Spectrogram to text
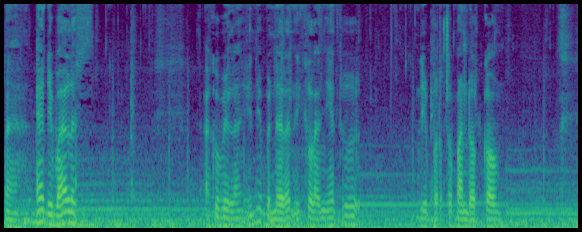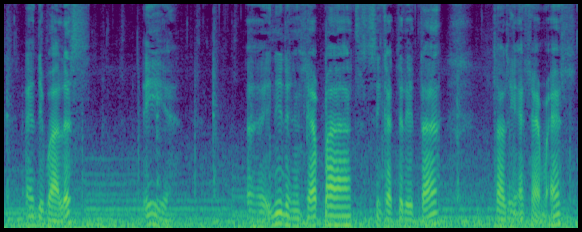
nah eh dibales. Aku bilang ini beneran iklannya tuh di berteman.com eh dibales? Iya. Uh, ini dengan siapa? Singkat cerita saling SMS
